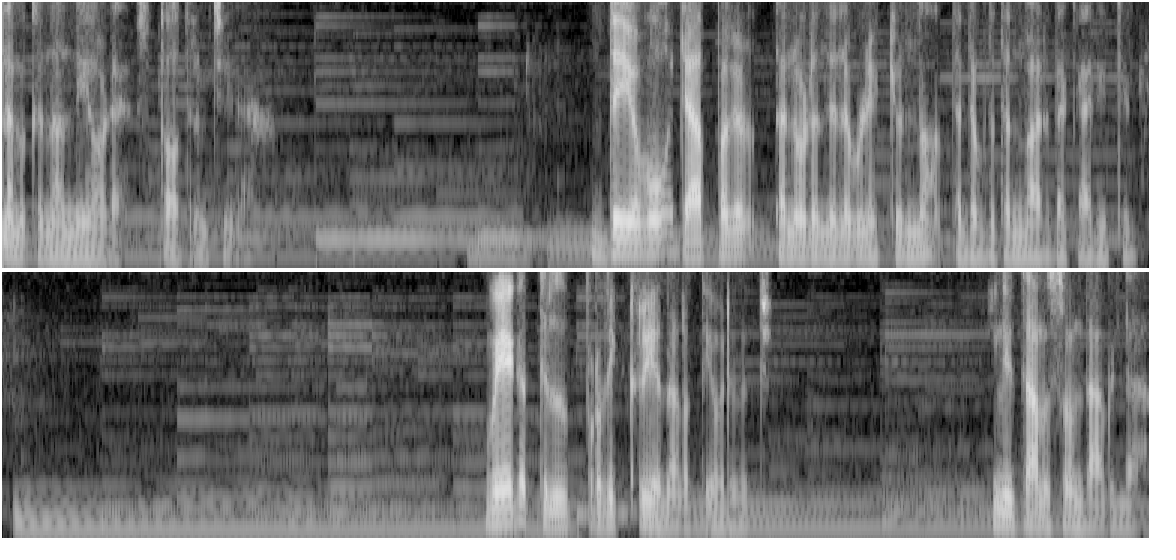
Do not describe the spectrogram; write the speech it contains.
നമുക്ക് നന്ദിയോടെ സ്തോത്രം ചെയ്യുക. ദൈവമോ രാപ്പകൾ തന്നോട് നിലവിളിക്കുന്ന തന്റെ വൃത്തന്മാരുടെ കാര്യത്തിൽ വേഗത്തിൽ പ്രതിക്രിയ നടത്തി അവർ വെച്ചു ഇനി താമസം ഉണ്ടാവില്ല.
